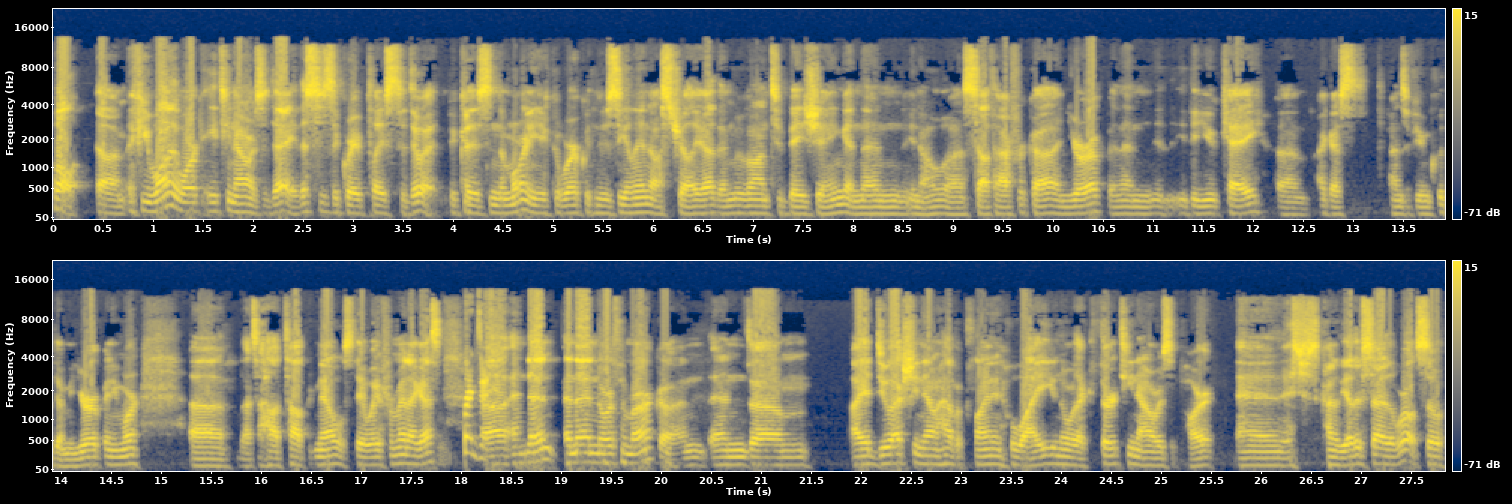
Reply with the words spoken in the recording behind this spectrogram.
Well, um, if you want to work 18 hours a day, this is a great place to do it because in the morning you could work with New Zealand, Australia, then move on to Beijing, and then you know uh, South Africa and Europe, and then the UK. Um, I guess depends if you include them in Europe anymore. Uh, that's a hot topic now. We'll stay away from it, I guess. Brexit. Uh, and then and then North America, and and um, I do actually now have a client in Hawaii. You know, we're like 13 hours apart, and it's just kind of the other side of the world. So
